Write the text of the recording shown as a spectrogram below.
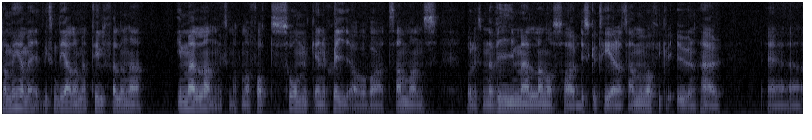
ta med mig, liksom, det är alla de här tillfällena emellan. Liksom, att man har fått så mycket energi av att vara tillsammans och liksom, när vi emellan oss har diskuterat så här, men vad fick vi ur den här, eh,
